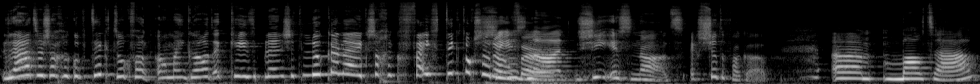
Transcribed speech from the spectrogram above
later zag ik op TikTok van, oh my god, a Kate Blanchett lookalike. Zag ik vijf TikToks She erover. is not. She is not. Echt, shut the fuck up. Ehm, Malta.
